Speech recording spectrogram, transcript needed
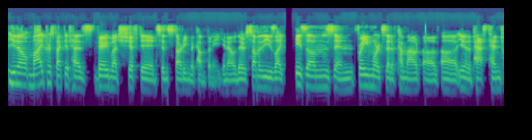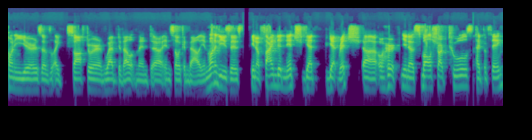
You know my perspective has very much shifted since starting the company. You know there's some of these like isms and frameworks that have come out of uh, you know the past 10 20 years of like software and web development uh, in silicon valley. And one of these is you know find a niche get get rich uh, or you know small sharp tools type of thing.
